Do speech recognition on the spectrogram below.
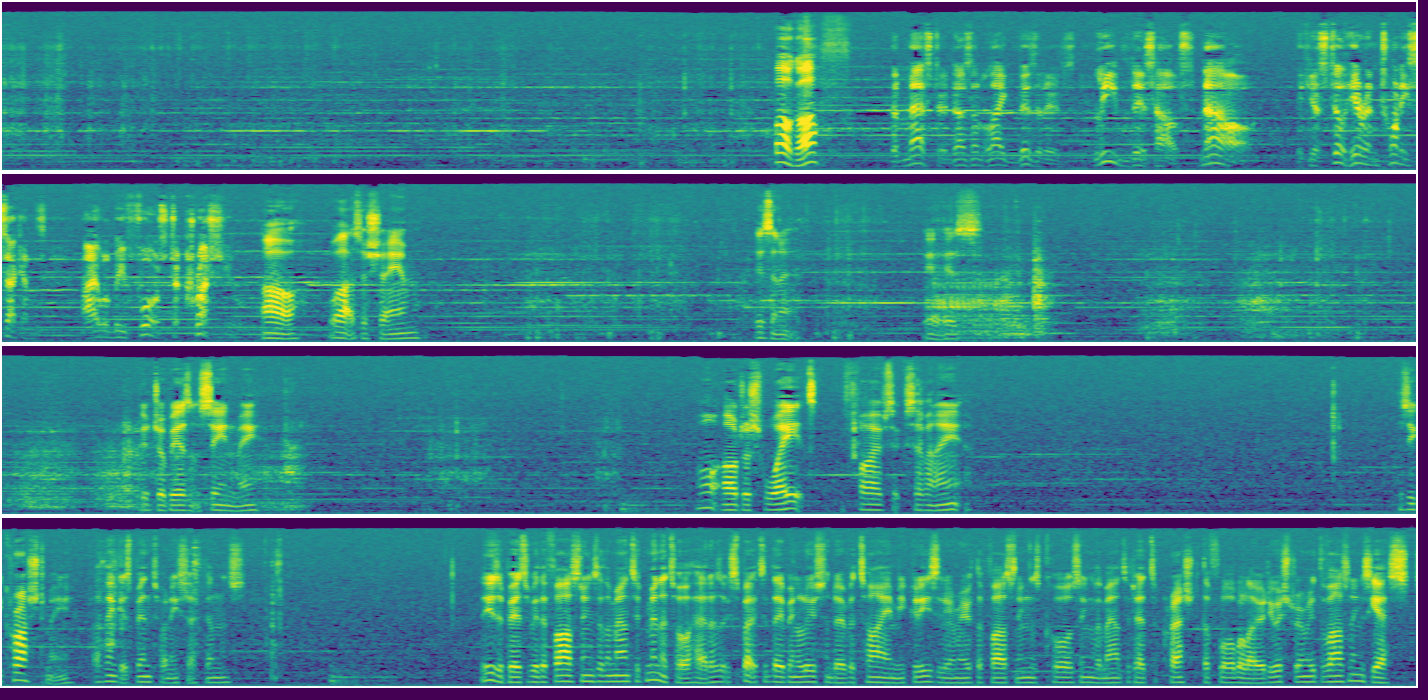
Bog off. The master doesn't like visitors. Leave this house now. If you're still here in 20 seconds, I will be forced to crush you. Oh, well that's a shame. Isn't it? It is. Good job he hasn't seen me. Oh, I'll just wait. Five, six, seven, eight. Has he crushed me? I think it's been 20 seconds. These appear to be the fastenings of the mounted Minotaur head. As expected, they've been loosened over time. You could easily remove the fastenings, causing the mounted head to crash to the floor below. Do you wish to remove the fastenings? Yes.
